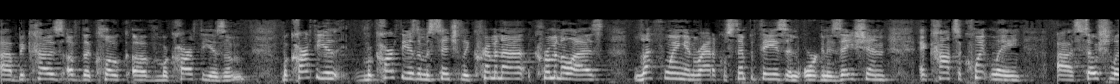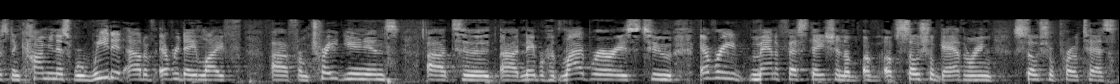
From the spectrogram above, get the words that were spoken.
uh, because of the cloak of McCarthyism. McCarthy, McCarthyism essentially criminalized left-wing and radical sympathies and organization, and consequently uh, socialists and communists were weeded out of everyday life uh, from trade unions uh, to uh, neighborhood libraries to every manifestation of, of, of social gathering, social protest.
